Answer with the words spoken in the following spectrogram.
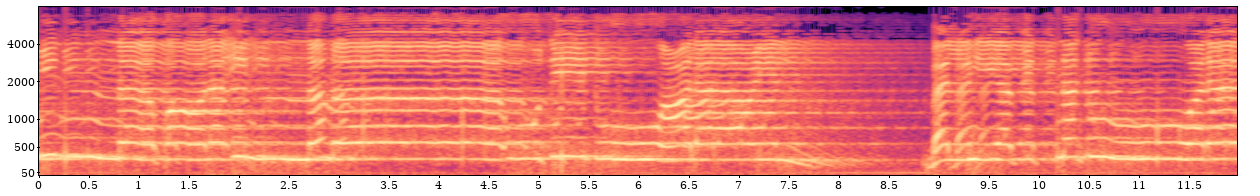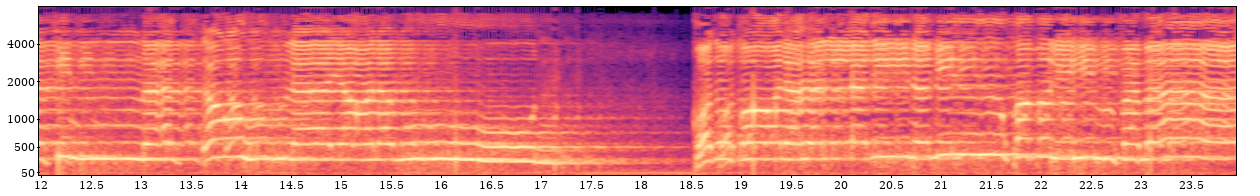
منا قال إنما أوتيته على علم، بل هي فتنة ولكن أكثرهم لا يعلمون. قد قالها الذين من قبلهم فما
